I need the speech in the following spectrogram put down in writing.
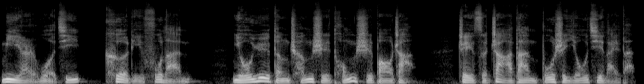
密尔沃基、克利夫兰、纽约等城市同时爆炸。这次炸弹不是邮寄来的，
